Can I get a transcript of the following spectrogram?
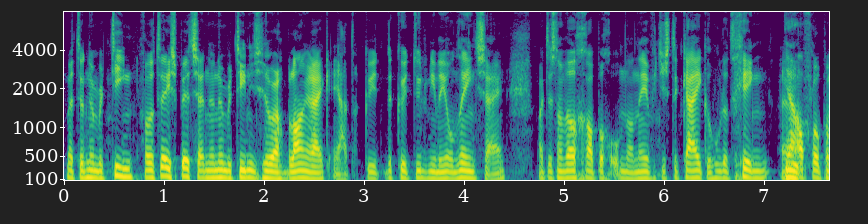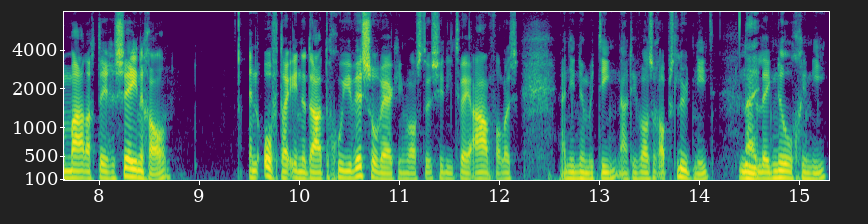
met de nummer 10, van de twee spitsen en de nummer 10 is heel erg belangrijk. En ja, daar kun, je, daar kun je natuurlijk niet mee oneens zijn. Maar het is dan wel grappig om dan eventjes te kijken hoe dat ging eh, Ja. afgelopen maandag tegen Senegal. En of daar inderdaad een goede wisselwerking was tussen die twee aanvallers en die nummer 10. Nou, die was er absoluut niet. nee. Er leek nul chemie.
